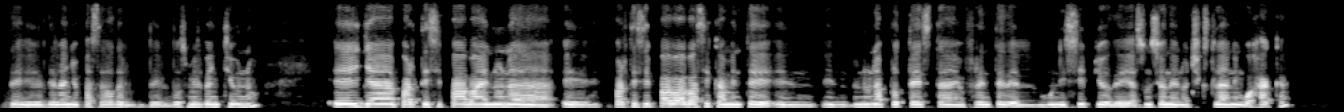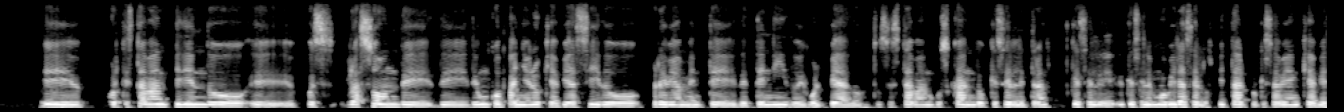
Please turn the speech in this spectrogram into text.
del año pasado, del, del 2021 ella participaba en una, eh, participaba básicamente en, una protesta en frente del municipio de Asunción de Nochixtlán en Oaxaca, eh, porque estaban pidiendo eh, pues razón de, un compañero que había sido previamente detenido y golpeado. Entonces estaban buscando que se le, que se le, que se le moviera hacia el hospital porque sabían que, había,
